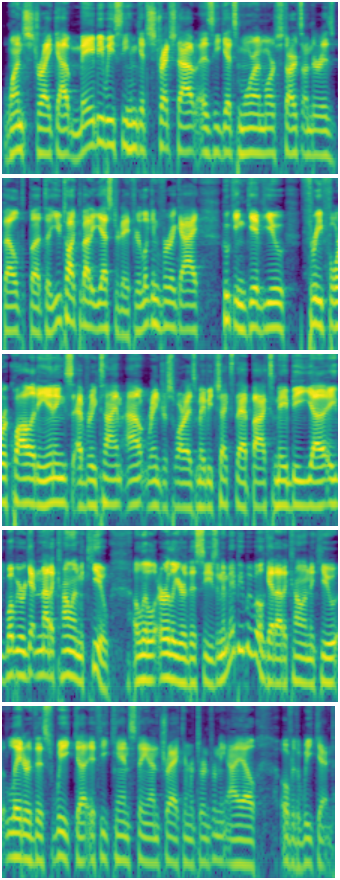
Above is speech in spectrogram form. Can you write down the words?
one strikeout. Maybe we see him get stretched out as he gets more and more starts under his belt. But uh, you talked about it yesterday. If you're looking for a guy who can give you three, four quality innings every time out, Ranger Suarez maybe checks that box. Maybe uh, what we were getting out of Collin McHugh a little earlier this season, and maybe we will get out of Collin McHugh later this week uh, if he can stay on track and return from the IL over the weekend.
